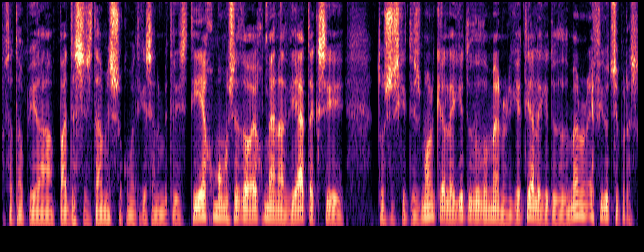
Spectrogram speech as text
αυτά τα οποία πάντα συζητάμε στις κομματικέ αναμετρήσεις. Τι έχουμε όμως εδώ, έχουμε αναδιάταξη των συσχετισμών και αλλαγή των δεδομένων. Γιατί αλλαγή των δεδομένων; Έφυγε ο Τσίπρας.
